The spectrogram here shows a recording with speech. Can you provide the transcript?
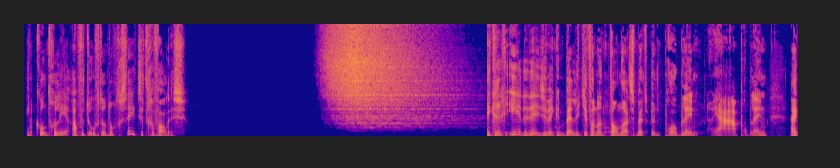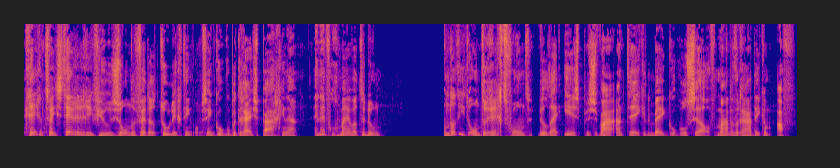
en controleer af en toe of dat nog steeds het geval is. Ik kreeg eerder deze week een belletje van een tandarts met een probleem. Nou ja, probleem. Hij kreeg een 2 sterren review zonder verdere toelichting op zijn Google bedrijfspagina en hij vroeg mij wat te doen. Omdat hij het onterecht vond, wilde hij eerst bezwaar aantekenen bij Google zelf, maar dat raadde ik hem af.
